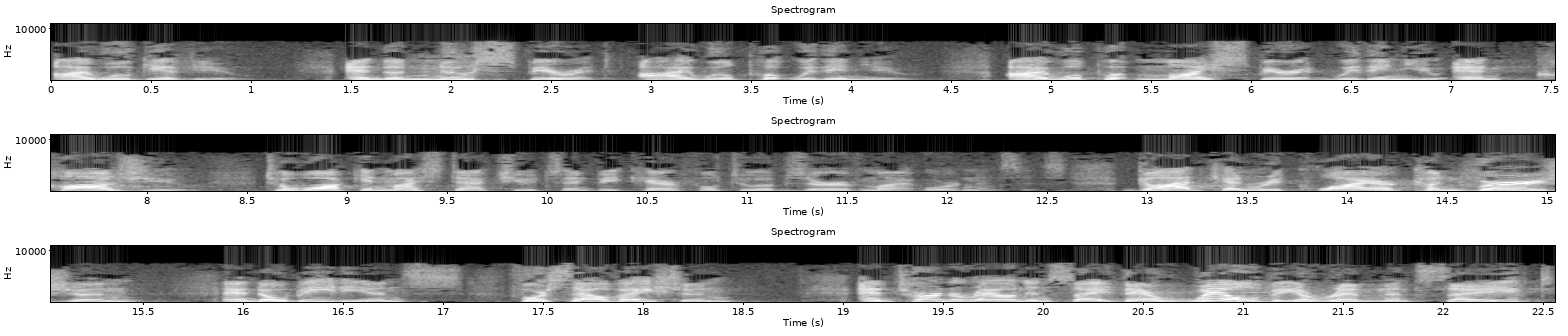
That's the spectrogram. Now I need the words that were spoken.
I will give you, and a new spirit I will put within you. I will put my spirit within you and cause you to walk in my statutes and be careful to observe my ordinances. God can require conversion and obedience for salvation and turn around and say there will be a remnant saved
